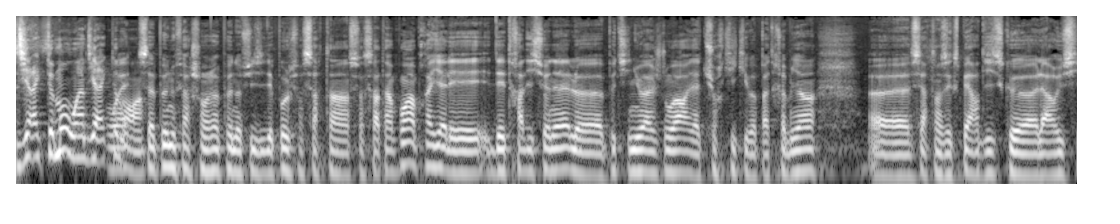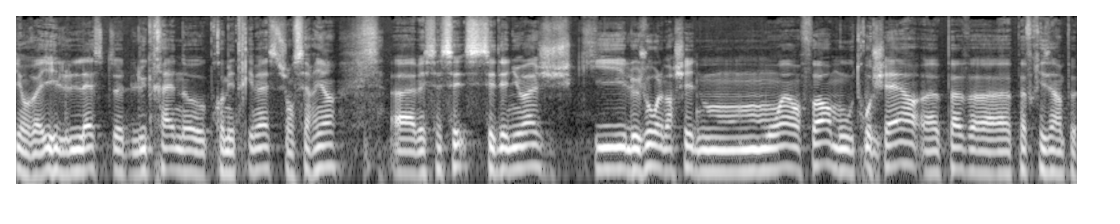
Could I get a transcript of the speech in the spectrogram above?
directement ou indirectement. Hein. Ça peut nous faire changer un peu nos fusils d'épaule sur certains, sur certains points. Après, il y a les, des traditionnels euh, petits nuages noirs. Il y a la Turquie qui va pas très bien. Certains experts disent que la Russie envahit l'est de l'Ukraine au premier trimestre, j'en sais rien. mais c'est des nuages qui, le jour où le marché est moins en forme ou trop cher, peuvent, peuvent criser un peu.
